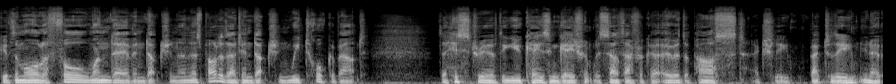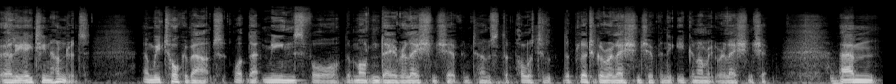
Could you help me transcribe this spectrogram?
give them all a full one day of induction. And as part of that induction, we talk about the history of the UK's engagement with South Africa over the past, actually back to the you know early 1800s and we talk about what that means for the modern day relationship in terms of the, politi- the political relationship and the economic relationship. Um,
